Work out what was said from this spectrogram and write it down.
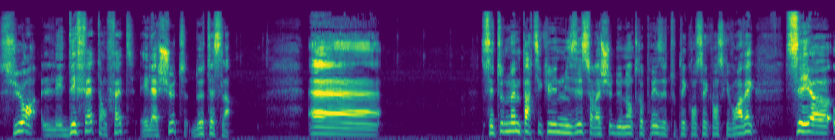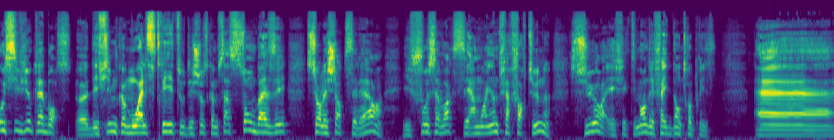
sur les défaites en fait et la chute de Tesla. Euh, c'est tout de même particulier de miser sur la chute d'une entreprise et toutes les conséquences qui vont avec. C'est euh, aussi vieux que la bourse. Euh, des films comme Wall Street ou des choses comme ça sont basés sur les short-sellers. Il faut savoir que c'est un moyen de faire fortune sur effectivement des faillites d'entreprise. Euh,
